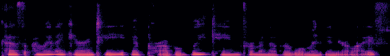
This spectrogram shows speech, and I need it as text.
Because I'm gonna guarantee it probably came from another woman in your life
